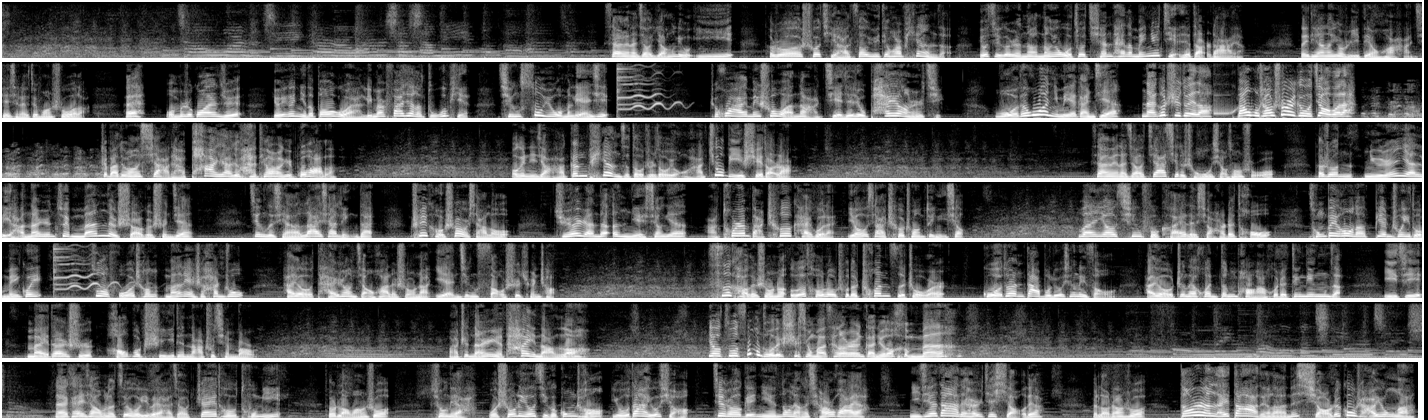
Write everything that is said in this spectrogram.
下面呢叫杨柳依依，他说说起啊遭遇电话骗子，有几个人呢能有我做前台的美女姐姐胆儿大呀？那天呢又是一电话哈，接起来对方说了，哎，我们是公安局。有一个你的包裹啊，里面发现了毒品，请速与我们联系。这话还没说完呢，姐姐就拍案而起：“我的货你们也敢劫？哪个支队的？把武长顺给我叫过来！”这把对方吓得啊，啪一下就把电话给挂了。我跟你讲哈，跟骗子斗智斗勇哈，就比谁胆大。下面呢叫佳期的宠物小松鼠，他说：“女人眼里哈，男人最 man 的十二个瞬间，镜子前啊拉一下领带。”吹口哨下楼，决然的摁灭香烟啊！突然把车开过来，摇下车窗对你笑，弯腰轻抚可爱的小孩的头，从背后呢变出一朵玫瑰，做俯卧撑满脸是汗珠，还有台上讲话的时候呢眼睛扫视全场，思考的时候呢额头露出的川字皱纹，果断大步流星地走，还有正在换灯泡啊或者钉钉子，以及买单时毫不迟疑地拿出钱包。哇，这男人也太难了，要做这么多的事情吧，才能让人感觉到很 man。来看一下我们的最后一位啊，叫斋头荼蘼。他说：“老王说，兄弟啊，我手里有几个工程，有大有小，介绍给你弄两个钱花呀。你接大的还是接小的呀？”这老张说：“当然来大的了，那小的够啥用啊？”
